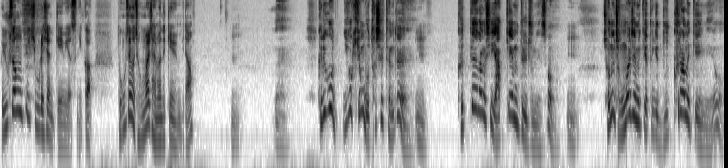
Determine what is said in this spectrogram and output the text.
그 육성 시뮬레이션 게임이었으니까 동급생은 정말 잘 만든 게임입니다. 그리고 이거 기억 못 하실 텐데, 음. 그때 당시 약 게임들 중에서, 저는 정말 재밌게 했던 게 누크라는 게임이에요.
